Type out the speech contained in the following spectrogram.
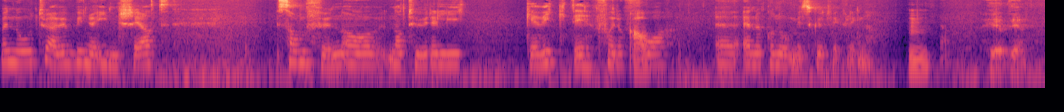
Men nå tror jeg vi begynner å innse at samfunn og natur er like viktig for å få ja. en økonomisk utvikling. Da. Mm. Helt enig.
